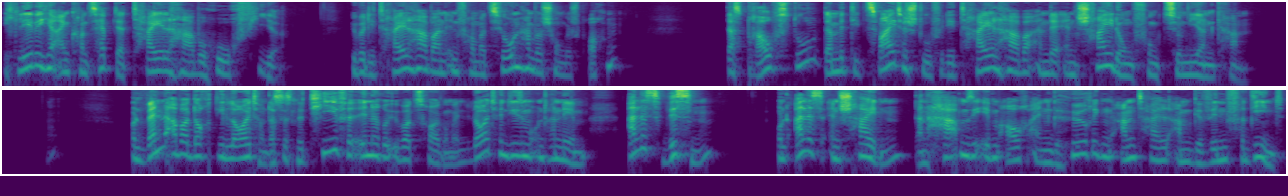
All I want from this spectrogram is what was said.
ich lebe hier ein Konzept der Teilhabe hoch vier. Über die Teilhabe an Informationen haben wir schon gesprochen. Das brauchst du, damit die zweite Stufe, die Teilhabe an der Entscheidung funktionieren kann. Und wenn aber doch die Leute, und das ist eine tiefe innere Überzeugung, wenn die Leute in diesem Unternehmen alles wissen und alles entscheiden, dann haben sie eben auch einen gehörigen Anteil am Gewinn verdient.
